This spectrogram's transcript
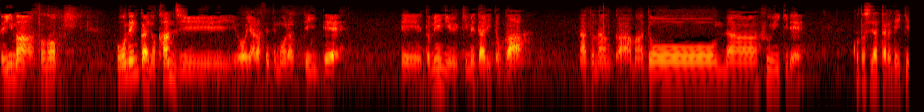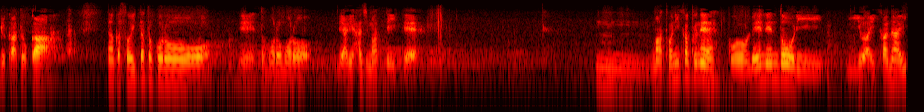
で、今、その、忘年会の幹事をやらせてもらっていて、えーっと、メニュー決めたりとか、あとなんか、まあ、どんな雰囲気で今年だったらできるかとか、なんかそういったところを、えっ、と、もろもろやり始まっていて、うん、まあとにかくね、こう、例年通りにはいかない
